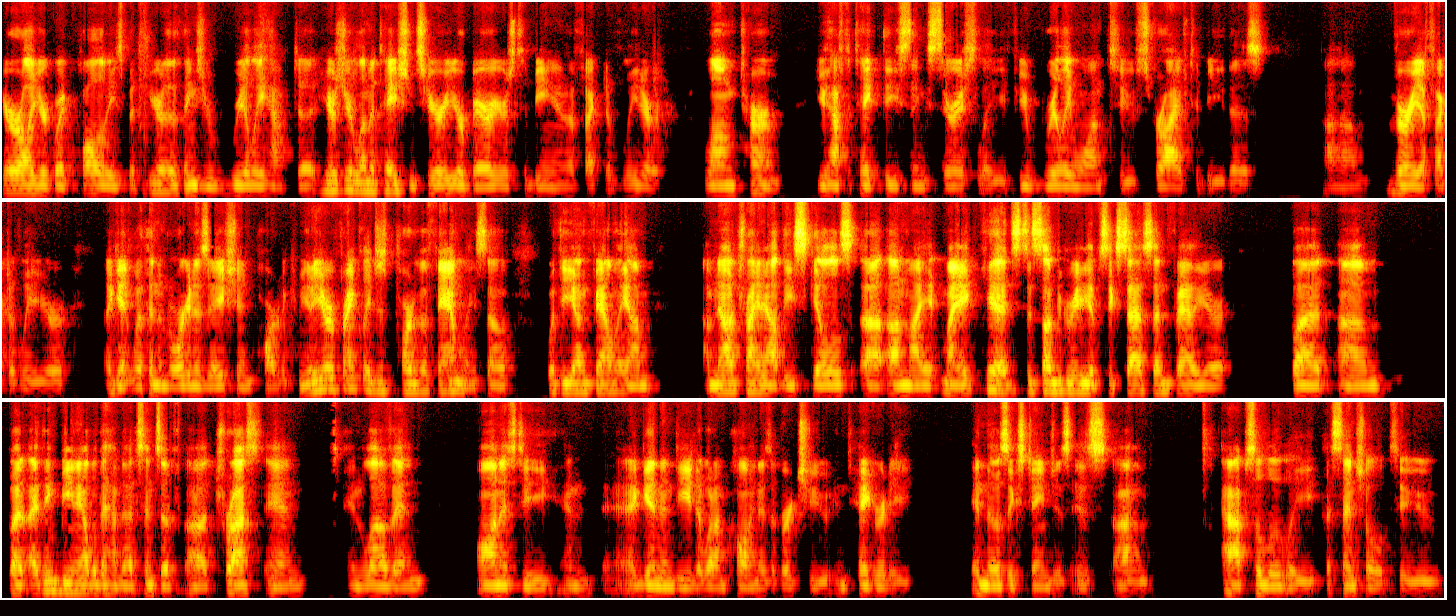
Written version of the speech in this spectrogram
here are all your great qualities, but here are the things you really have to, here's your limitations, here are your barriers to being an effective leader long term. You have to take these things seriously if you really want to strive to be this um, very effective leader. Again, within an organization, part of a community, or frankly, just part of a family. So, with a young family, I'm I'm now trying out these skills uh, on my my kids to some degree of success and failure, but um, but I think being able to have that sense of uh, trust and and love and honesty, and again, indeed, what I'm calling as a virtue, integrity, in those exchanges is um, absolutely essential to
